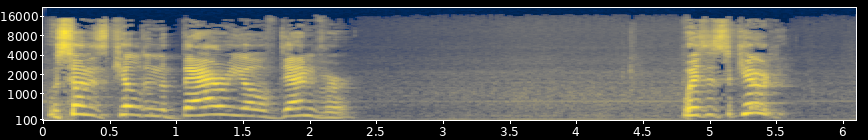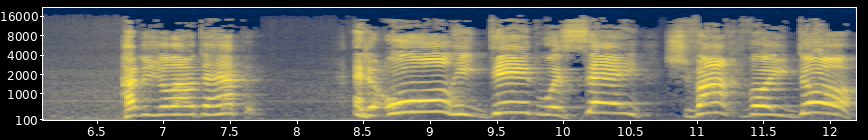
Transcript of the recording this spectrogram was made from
whose son is killed in the barrio of Denver. Where's the security? How did you allow it to happen? And all he did was say Shvach Voido,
